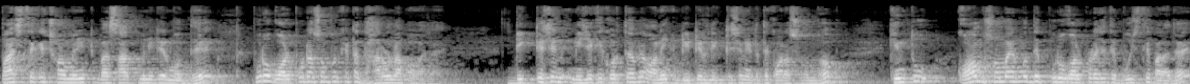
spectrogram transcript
পাঁচ থেকে ছ মিনিট বা সাত মিনিটের মধ্যে পুরো গল্পটা সম্পর্কে একটা ধারণা পাওয়া যায়। ডিকটেশন নিজেকে করতে হবে, অনেক ডিটেল ডিকটেশন এটাতে করা সম্ভব। কিন্তু কম সময়ের মধ্যে পুরো গল্পটা যাতে বুঝতে পারা যায়,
